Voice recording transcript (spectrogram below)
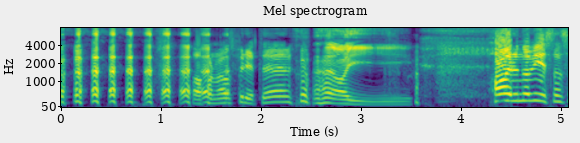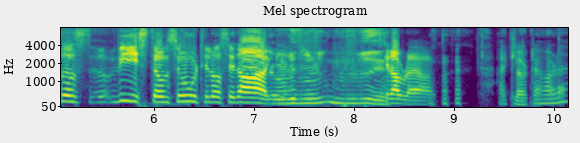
Hva for noe spruter? Oi. Har du noe visdoms visdomsord til oss i dag? Skravle, ja. Er klart jeg har det.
